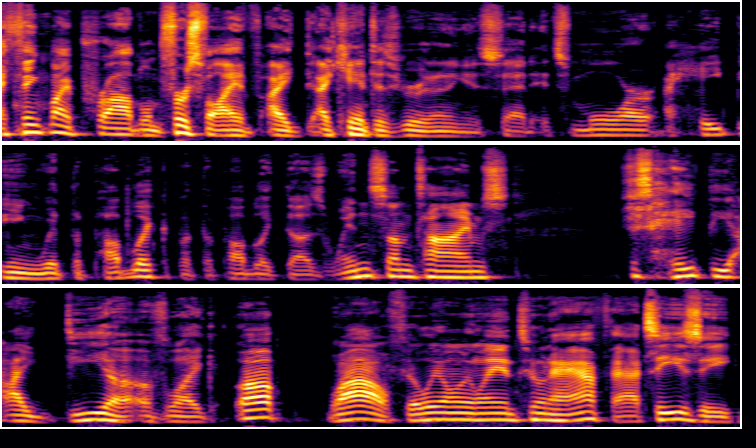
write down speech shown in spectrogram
I think my problem, first of all, I have I, I can't disagree with anything you said. It's more I hate being with the public, but the public does win sometimes. Just hate the idea of like, oh, wow, Philly only laying two and a half. That's easy.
